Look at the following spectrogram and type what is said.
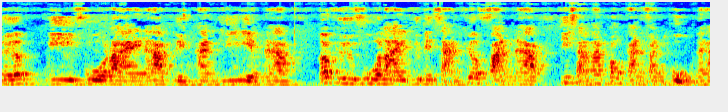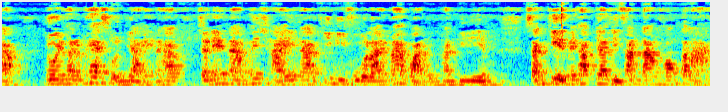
Herb มีฟูไรด์นะครับ1,000 ppm นะครับก็คือฟูไรด์คือเป็นสารเคลือบฟันนะครับที่สามารถป้องกันฟันผุนะครับโดยทันตแพทย์ส่วนใหญ่นะครับ จะแนะนำให้ใช้นะครับที่มีฟูไรด์มากกว่า 1,000 ppm สังเกตไหมครับยาสีฟันตามท้องตลาด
